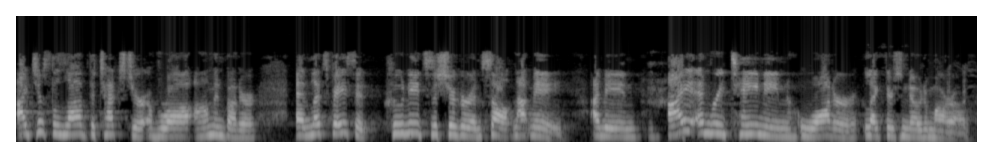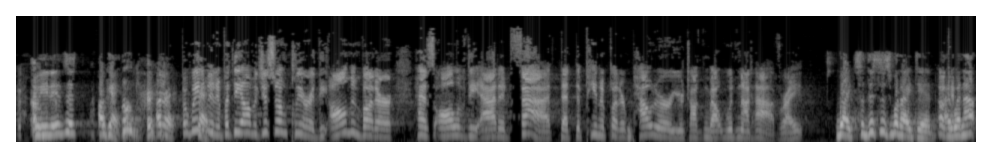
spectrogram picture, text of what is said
I just love the texture of raw almond butter. And let's face it, who needs the sugar and salt? Not me. I mean, I am retaining water like there's no tomorrow. I mean, it's just okay. Okay. All right. But wait a minute, but the almond, just so I'm clear, the almond butter has all of the added fat that the peanut butter powder you're talking about would not have, right? Right. So this is what I did. Okay. I went out.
